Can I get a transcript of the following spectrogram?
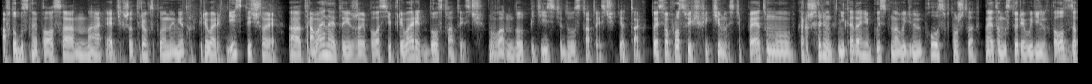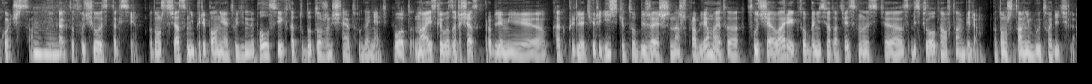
Автобусная полоса на этих же трех с половиной метрах переварит 10 тысяч человек, а трамвай на этой же полосе переварит до 100 тысяч. Ну, ладно, до 50, до 100 тысяч, где-то так. То есть вопрос в их эффективности. Поэтому каршеринг никогда не пустит на выделенную полосу, потому что на этом история выделенных полос закончится. Мгм. Как это случилось в такси. Потому что сейчас они переполняют выделенные полосы, и их оттуда тоже начинают выгонять. Вот. Ну а если возвращаться к проблеме, э, как определять юридически, то ближайшая наша проблема – это в случае аварии, кто понесет ответственность э, с беспилотным автомобилем, потому что там не будет водителя.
